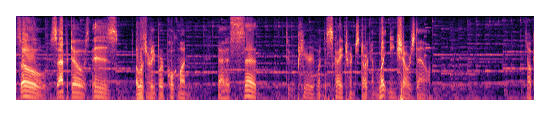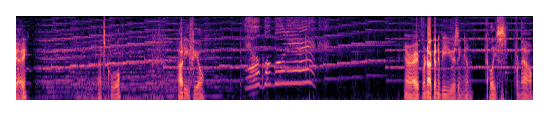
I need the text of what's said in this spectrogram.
So, Zapdos is a legendary bird Pokemon that is said to appear when the sky turns dark and lightning showers down. Okay. That's cool. How do you feel? Alright, we're not going to be using him, at least for now.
